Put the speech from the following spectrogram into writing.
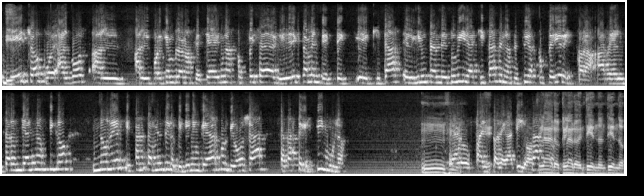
De hecho, pues, al vos, al, al, por ejemplo, no sé, si hay una sospecha de que directamente te eh, quitas el gluten de tu vida, quizás en los estudios posteriores para realizar un diagnóstico, no den exactamente lo que tienen que dar porque vos ya sacaste el estímulo. un falso negativo. Claro, claro, entiendo, entiendo.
